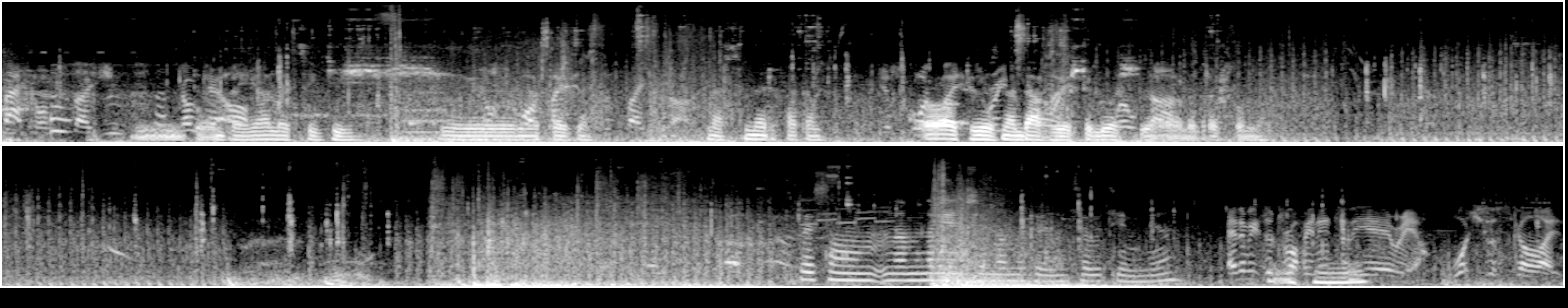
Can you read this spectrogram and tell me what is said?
back on station. Go get Dobra, ja lecę gdzieś yy, na tego, The safe zone. na smerfa tam. Your squad O, mate tu is jest na dachu jeszcze gościu. Well O, done. dobra, po mnie. Tutaj są na namięcie, mamy ten cały team, nie? Enemies are dropping into the area. Watch the skies.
